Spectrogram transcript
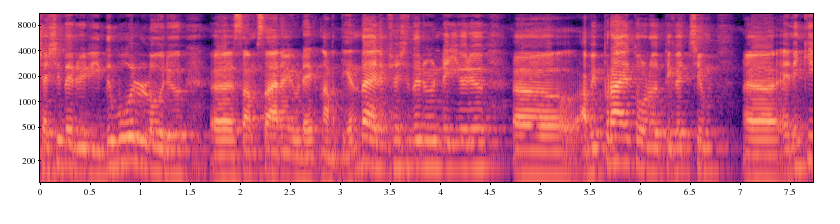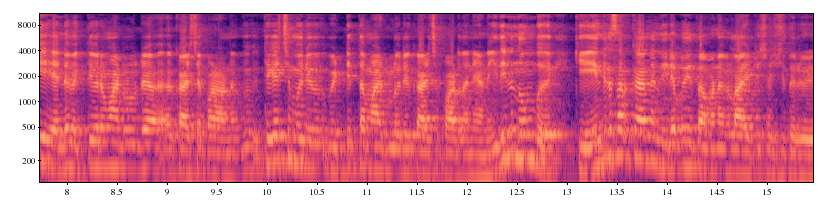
ശശി തരൂർ ഇതുപോലുള്ള ഒരു സംസാരം ഇവിടെ നടത്തി. എന്തായാലും ശശി തരൂരിന്റെ ഈ ഒരു അഭിപ്രായത്തോട് തികച്ചും എനിക്ക് എന്റെ വ്യക്തിപരമായിട്ടുള്ളൊരു കാഴ്ചപ്പാടാണ്. തികച്ചും ഒരു വിഡിത്തമായിട്ടുള്ളൊരു കാഴ്ചപ്പാട് തന്നെയാണ്. ഇതിനു മുമ്പ് കേന്ദ്ര സർക്കാരിനെ നിരവധി തവണകളായിട്ട് ശശി തരൂർ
